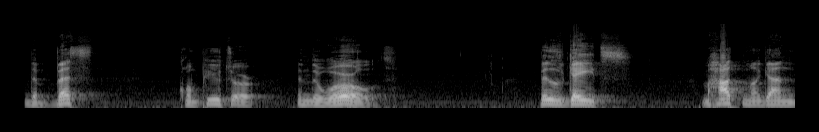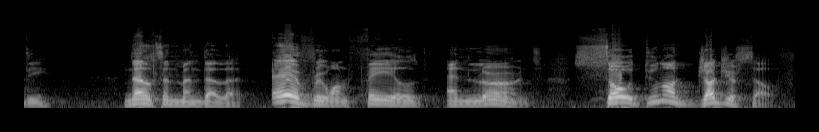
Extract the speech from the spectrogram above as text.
the best computer in the world. Bill Gates, Mahatma Gandhi, Nelson Mandela, everyone failed and learned. So do not judge yourself.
